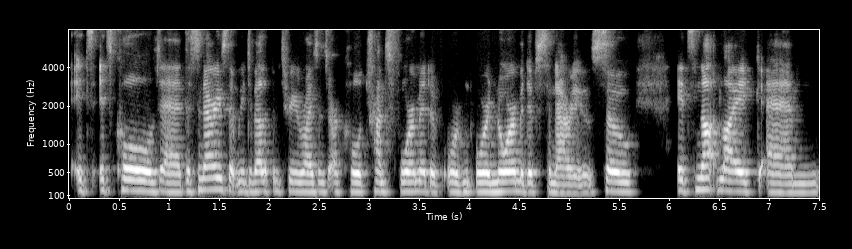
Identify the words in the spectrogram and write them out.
it's, it's called, uh, the scenarios that we develop in Three Horizons are called transformative or, or normative scenarios. So it's not like um,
